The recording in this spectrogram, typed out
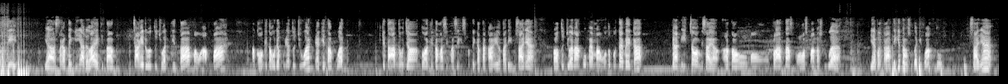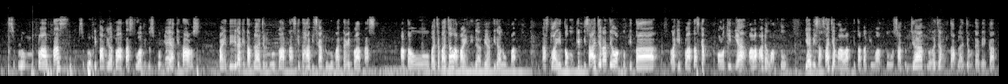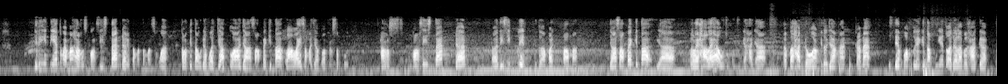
Nanti ya strateginya adalah ya kita cari dulu tujuan kita mau apa. Nah kalau kita udah punya tujuan ya kita buat kita atur jadwal kita masing-masing seperti kata Karyo tadi. Misalnya kalau tujuan aku memang untuk UTBK dan ICO misalnya atau mau pelatnas mau lolos panas dua ya berarti kita harus bagi waktu misalnya sebelum pelatnas sebelum dipanggil pelatnas dua minggu sebelumnya ya kita harus paling tidak kita belajar dulu pelatnas kita habiskan dulu materi pelatnas atau baca-baca lah paling tidak biar tidak lupa nah setelah itu mungkin bisa aja nanti waktu kita lagi pelatnas kan kalau kimia malam ada waktu ya bisa saja malam kita bagi waktu satu jam dua jam kita belajar UTBK jadi intinya itu memang harus konsisten dari teman-teman semua. Kalau kita udah buat jadwal, jangan sampai kita lalai sama jadwal tersebut. Harus konsisten dan uh, disiplin, itu yang paling utama. Jangan sampai kita ya berleha-leha ujung-ujungnya hanya rebahan doang itu jangan. Karena setiap waktu yang kita punya itu adalah berharga.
